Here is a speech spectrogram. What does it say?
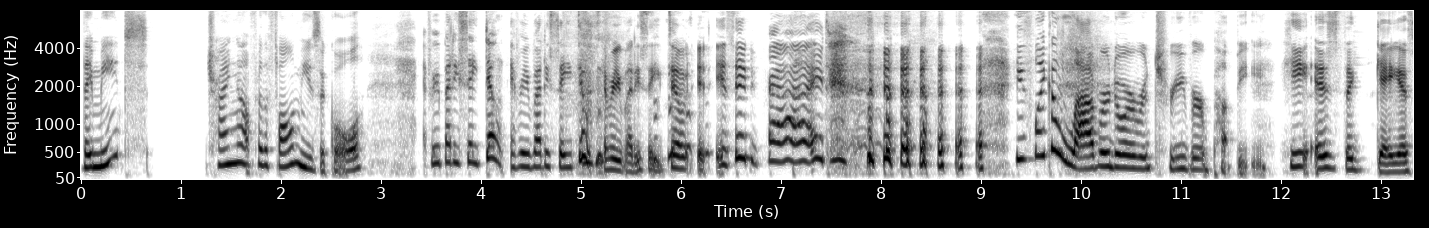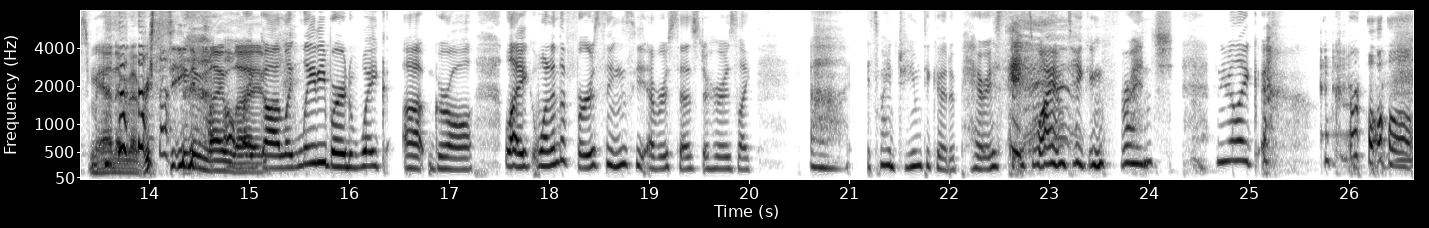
They meet trying out for the fall musical. everybody say don't everybody say don't everybody say don't it isn't right He's like a Labrador retriever puppy. he is the gayest man i've ever seen in my oh life Oh my god, like Lady Bird, wake up, girl. Like one of the first things he ever says to her is like, "Ah, "It's my dream to go to Paris. It's why I'm taking French." And you're like, "Girl,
